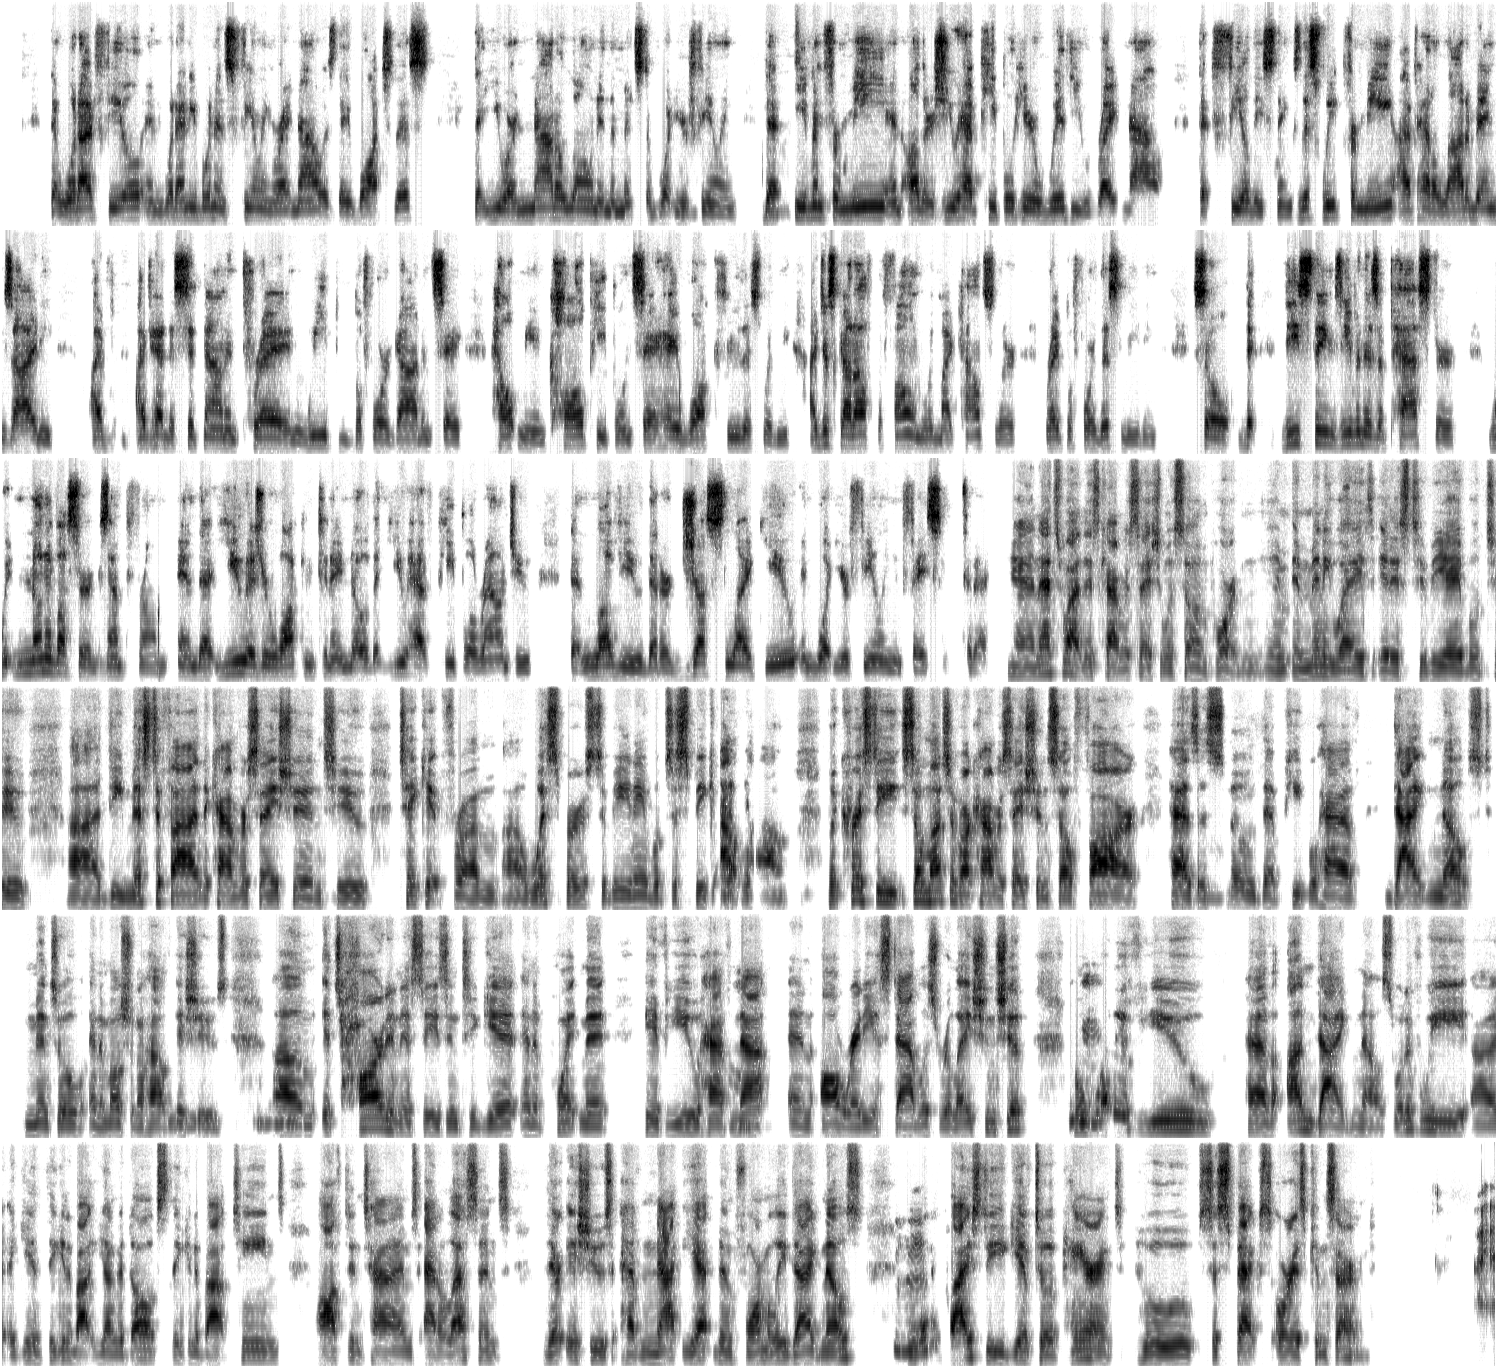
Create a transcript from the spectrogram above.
that what i feel and what anyone is feeling right now as they watch this that you are not alone in the midst of what you're feeling that mm-hmm. even for me and others you have people here with you right now that feel these things this week for me i've had a lot of anxiety I've I've had to sit down and pray and weep before God and say, "Help me," and call people and say, "Hey, walk through this with me." I just got off the phone with my counselor right before this meeting. So th- these things, even as a pastor, we, none of us are exempt from, and that you, as you're walking today, know that you have people around you that love you that are just like you and what you're feeling and facing today. Yeah, and that's why this conversation was so important. In, in many ways, it is to be able to uh, demystify the conversation, to take it from uh, whispers to being able to speak out loud. But, Christy, so much of our conversation so far has assumed that people have diagnosed mental and emotional health mm-hmm. issues. Mm-hmm. Um, it's hard in this season to get an appointment if you have mm-hmm. not an already established relationship. But mm-hmm. what if you have undiagnosed? What if we, uh, again, thinking about young adults, thinking about teens, oftentimes adolescents, their issues have not yet been formally diagnosed. Mm-hmm. What advice do you give to a parent who suspects or is concerned?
